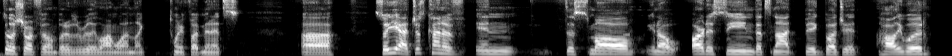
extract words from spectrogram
still a short film, but it was a really long one, like 25 minutes. Uh, so yeah, just kind of in the small, you know, artist scene that's not big budget Hollywood,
